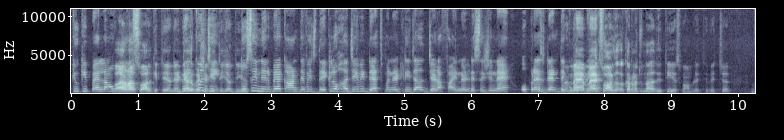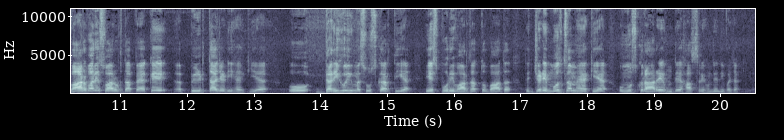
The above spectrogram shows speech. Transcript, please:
ਕਿਉਂਕਿ ਪਹਿਲਾਂ ਉਹ ਬਾਰ-ਬਾਰ ਸਵਾਲ ਕੀਤੇ ਜਾਂਦੇ ਨੇ, ਬਿਲਕੁਲ interrogation ਜੀ, ਕੀਤੀ ਜਾਂਦੀ ਹੈ। ਤੁਸੀਂ ਨਿਰਭੈ ਕਾਂਡ ਦੇ ਵਿੱਚ ਦੇਖ ਲਓ ਹਜੇ ਵੀ ਡੈਥ ਪੈਨਲਟੀ ਦਾ ਜਿਹੜਾ ਫਾਈਨਲ ਡਿਸੀਜਨ ਹੈ ਉਹ ਪ੍ਰੈਜ਼ੀਡੈਂਟ ਦੇ ਕੋਲ ਮੈਂ ਮੈਂ। ਇੱਕ ਸਵਾਲ ਕਰਨਾ ਚਾਹੁੰਦਾ ਹਾਂ ਦਿੱਤੀ ਇਸ ਮਾਮਲੇ ਦੇ ਵਿੱਚ। ਵਾਰ-ਵਾਰ ਇਹ ਸਵਾਲ ਉੱਠਦਾ ਪਿਆ ਕਿ ਪੀੜਤਾ ਜਿਹੜੀ ਹੈਗੀ ਹੈ ਉਹ ਡਰੀ ਹੋਈ ਮਹਿਸੂਸ ਕਰਦੀ ਹੈ ਇਸ ਪੂਰੀ ਵਾਰਦਾਤ ਤੋਂ ਬਾਅਦ ਤੇ ਜਿਹੜੇ ਮੁਲਜ਼ਮ ਹੈ ਕਿ ਹੈ ਉਹ ਮੁਸਕਰਾ ਰਹੇ ਹੁੰਦੇ ਹੱਸ ਰਹੇ ਹੁੰਦੇ ਦੀ ਵਜ੍ਹਾ ਕੀ ਹੈ?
